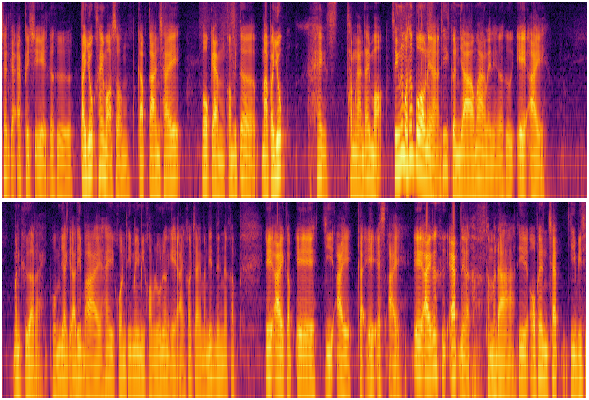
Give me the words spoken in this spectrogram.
ชันกับ appreciate ก็คือประยุกต์ให้เหมาะสมกับการใช้โปรแกรมคอมพิวเตอร์มาประยุกต์ให้ทำงานได้เหมาะ สิ่งทั้งหมดทั้งปวงเนี่ยที่เกินยาวมากเลยเนี่ยก็คือ AI มันคืออะไร ผมอยากจะอธิบายให้คนที่ไม่มีความรู้เรื่อง AI เข้าใจมันนิดนึงนะครับ AI กับ AGI กับ ASI AI ก็คือแอปนี่แหละครับ ธรรมดาที่ Open Chat GPT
